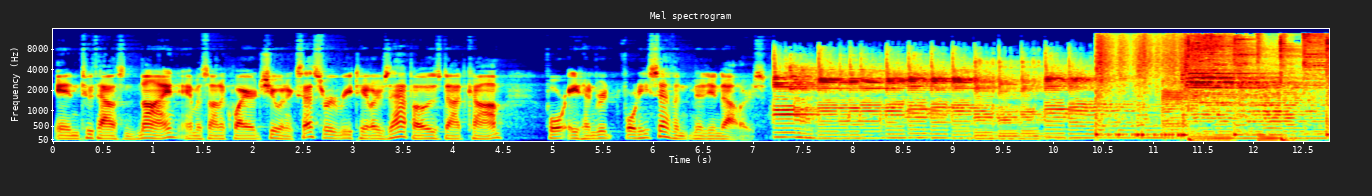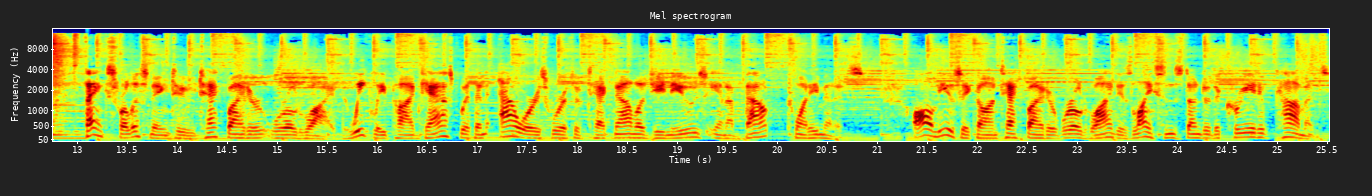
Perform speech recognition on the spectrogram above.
In 2009, Amazon acquired shoe and accessory retailer Zappos.com for $847 million. Thanks for listening to TechByter Worldwide, the weekly podcast with an hour's worth of technology news in about 20 minutes. All music on TechByter Worldwide is licensed under the Creative Commons,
